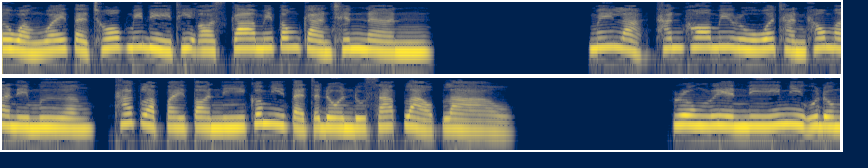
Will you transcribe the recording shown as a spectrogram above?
อหวังไว้แต่โชคไม่ดีที่ออสการ์ไม่ต้องการเช่นนั้น ไม่ล่ะท่านพ่อไม่รู้ว่าฉันเข้ามาในเมือง ถ้ากลับไปตอนนี้ก็มีแต่จะโดนดูซาเปล่าเปล่าๆโรงเรียนนี้มีอุดม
